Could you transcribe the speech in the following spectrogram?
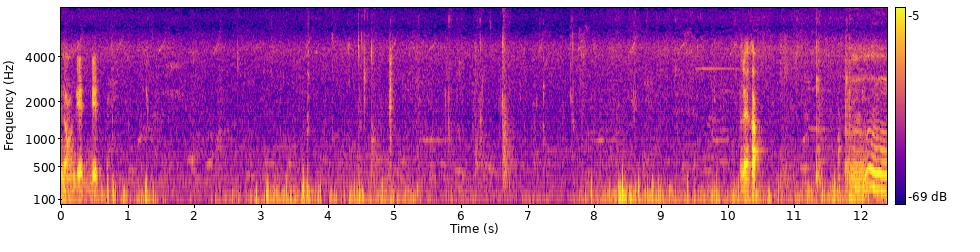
พี่น้องเด็ดเด็ดเลยครับอืม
